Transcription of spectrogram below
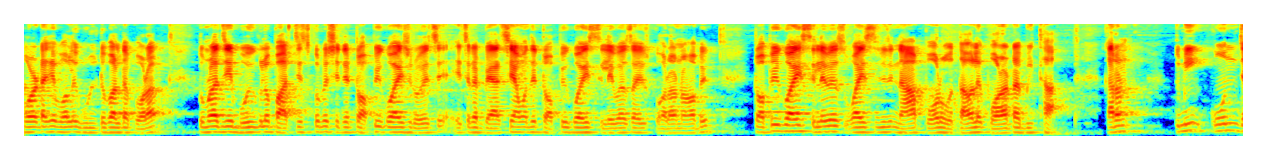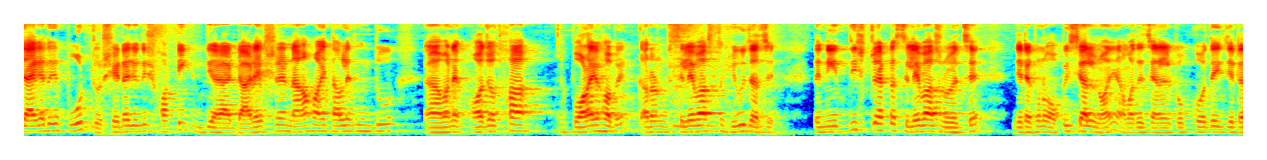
পড়াটাকে বলে উল্টোপাল্টা পড়া। তোমরা যে বইগুলো পারচেস করবে সেটা টপিক ওয়াইজ রয়েছে, এছাড়া ব্যাচে আমাদের টপিক ওয়াইজ সিলেবাস ওয়াইজ করানো হবে। টপিক ওয়াইজ সিলেবাস ওয়াইজ যদি না পড়ো, তাহলে পড়াটা বৃথা। কারণ তুমি কোন জায়গা থেকে পড়ছো সেটা যদি সঠিক ডাইরেকশনে না হয় তাহলে কিন্তু মানে অযথা পড়াই হবে, কারণ সিলেবাস তো হিউজ আছে। নির্দিষ্ট একটা সিলেবাস রয়েছে, যেটা কোনো অফিসিয়াল নয়, আমাদের চ্যানেল পক্ষ হতেই যেটা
